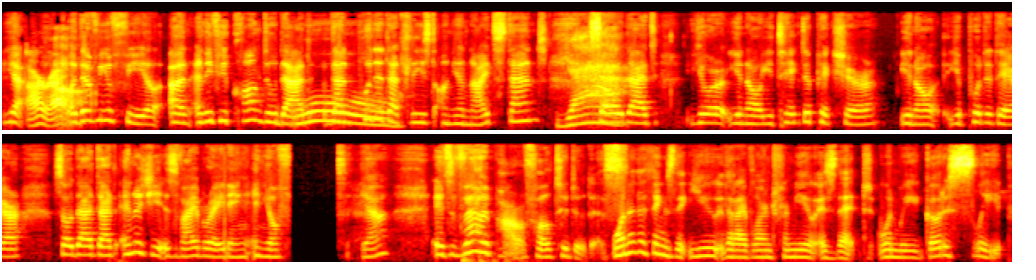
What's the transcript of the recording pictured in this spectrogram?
Yeah. All right. Whatever you feel. And, and if you can't do that, then put it at least on your nightstand. Yeah. So that you're, you know, you take the picture, you know, you put it there so that that energy is vibrating in your face. Yeah. It's very powerful to do this. One of the things that you that I've learned from you is that when we go to sleep,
